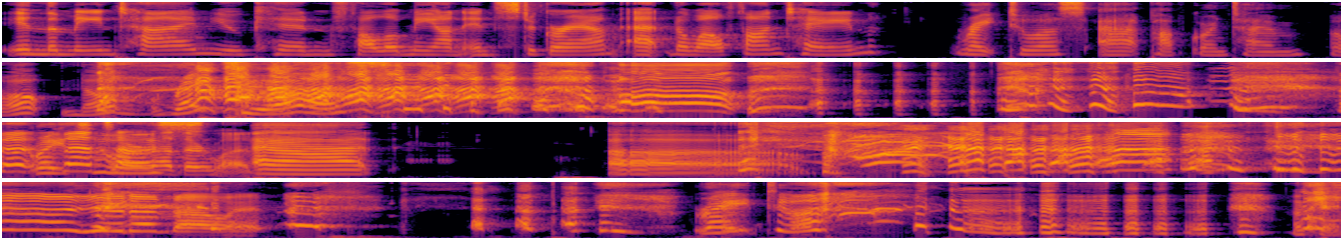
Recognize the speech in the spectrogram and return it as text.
In the meantime, you can follow me on Instagram at Noelle Fontaine. Write to us at popcorn time. Oh no! Write to us. oh! Write that's our other one. At uh, you don't know it. right to us. okay.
